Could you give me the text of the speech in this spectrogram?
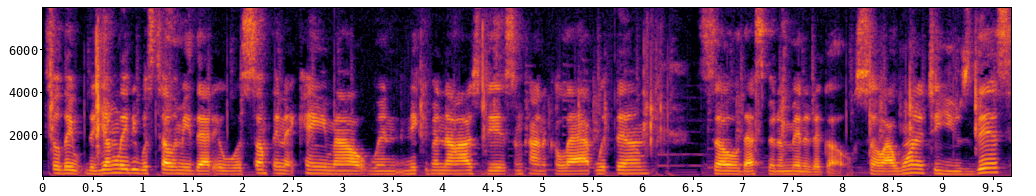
So they, the young lady was telling me that it was something that came out when Nicki Minaj did some kind of collab with them. So that's been a minute ago. So I wanted to use this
